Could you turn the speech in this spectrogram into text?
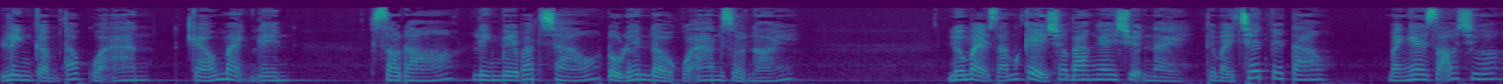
Linh cầm tóc của An, kéo mạnh lên sau đó, Linh bê bát cháo, đổ lên đầu của An rồi nói, Nếu mày dám kể cho ba nghe chuyện này, Thì mày chết với tao. Mày nghe rõ chưa?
